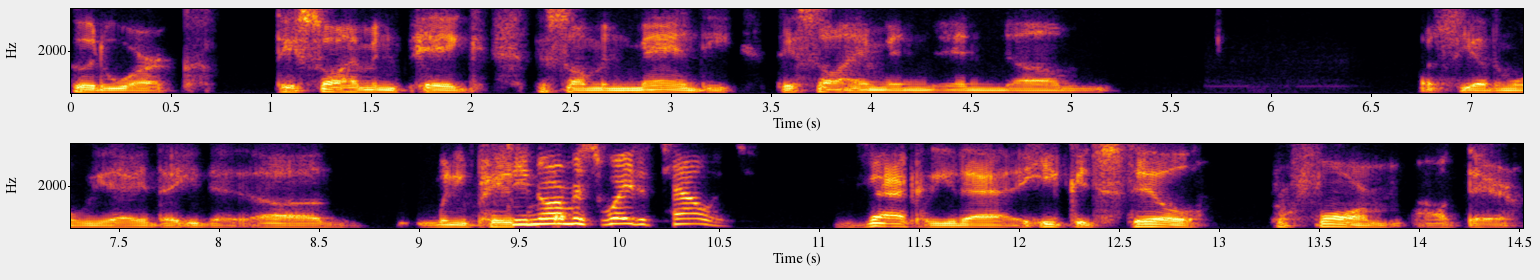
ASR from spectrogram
good work. They saw him in Pig. They saw him in Mandy. They saw him in in um what's the other movie that he did? Uh when he played the enormous weight of talent. Exactly that he could still perform out there.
